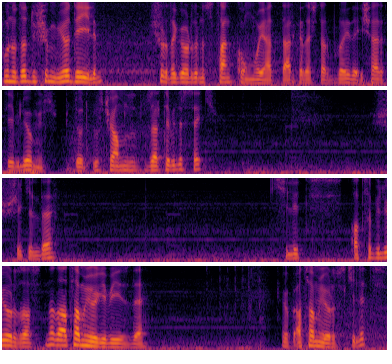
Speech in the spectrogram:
Bunu da düşünmüyor değilim. Şurada gördüğünüz tank konvoyu hatta arkadaşlar burayı da işaretleyebiliyor muyuz? Bir uçağımızı düzeltebilirsek. Şu şekilde. Kilit atabiliyoruz aslında da atamıyor gibiyiz de. Yok atamıyoruz kilit.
